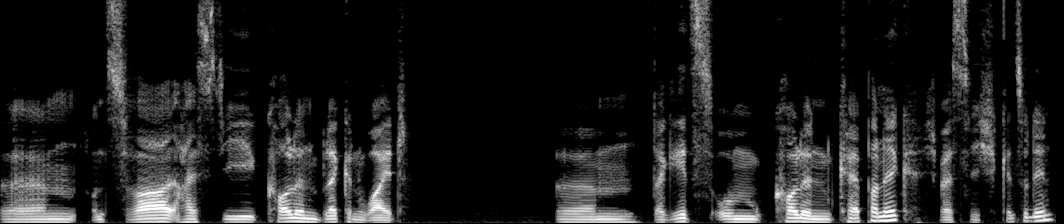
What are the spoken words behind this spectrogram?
Ähm, und zwar heißt die Colin Black and White. Ähm, da geht's um Colin Kaepernick. Ich weiß nicht, kennst du den?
